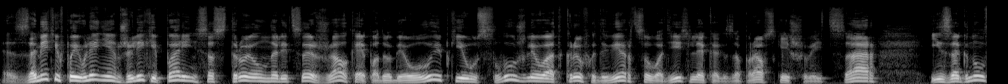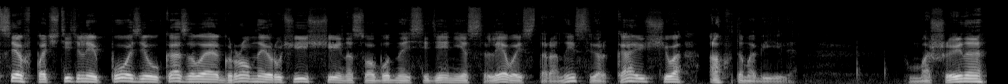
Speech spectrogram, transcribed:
Заметив появление Анжелики, парень состроил на лице жалкое подобие улыбки и, услужливо открыв дверцу водителя, как заправский швейцар, изогнулся в почтительной позе, указывая огромные ручищей на свободное сиденье с левой стороны сверкающего автомобиля. «Машина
